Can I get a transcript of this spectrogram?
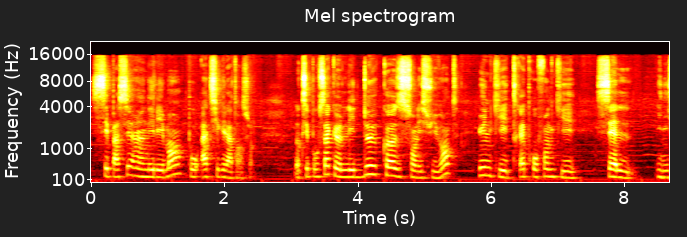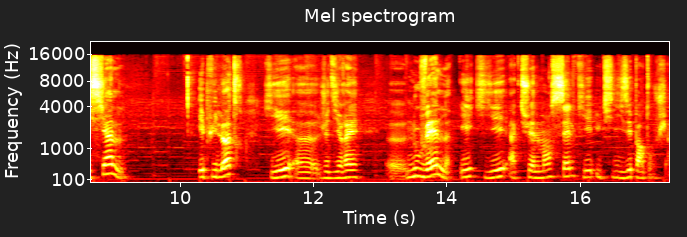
c'est passer à un élément pour attirer l'attention. Donc c'est pour ça que les deux causes sont les suivantes. Une qui est très profonde, qui est celle initiale, et puis l'autre qui est, euh, je dirais, euh, nouvelle et qui est actuellement celle qui est utilisée par ton chien.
